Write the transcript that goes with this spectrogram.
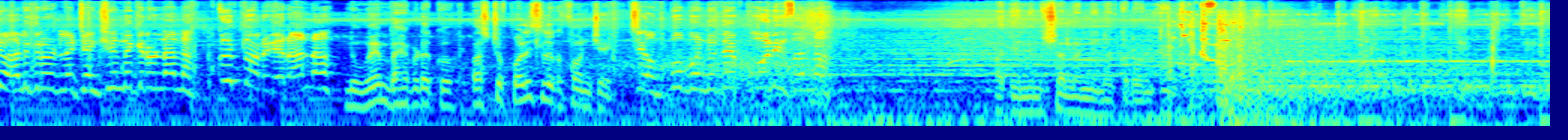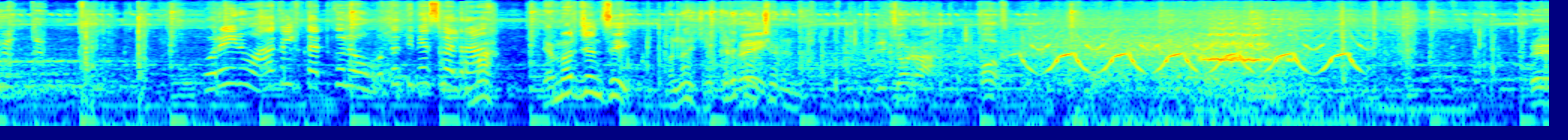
నాలుగు రోడ్ల జంక్షన్ దగ్గర ఉన్నా రానా? నువ్వేం భయపడకు. ఫస్ట్ పోలీసులకు ఫోన్ చేయి. చంపమన్నదే పోలీస్ అన్నా. పది నిమిషాల్లో నేను అక్కడ ఉంటాను ఒరేయ్ నువ్వు ఆకలికి తట్టుకోలేవు. ముద్ద తినేసి వెళ్ళరా? అమ్మా ఎమర్జెన్సీ. అన్నా ఎక్కడికి వచ్చాడన్నా? చూడరా. రే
